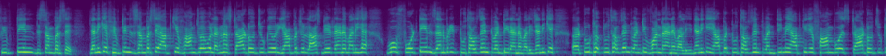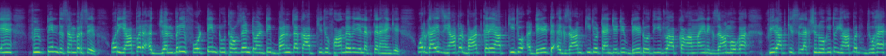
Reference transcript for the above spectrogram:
15 दिसंबर से। यानी कि 15 दिसंबर से आपके फॉर्म जो है वो लगना स्टार्ट हो चुके हैं और यहाँ पर जो लास्ट डेट रहने वाली है वो 14 जनवरी 2020 रहने वाली यानी कि टू थाउज़ेंड रहने वाली है। यानी कि यहाँ पर 2020 में आपके जो फॉर्म वो स्टार्ट हो चुके हैं 15 दिसंबर से और यहाँ पर जनवरी 14 2021 तक आपकी जो फॉर्म है वो ये लगते रहेंगे। और गाइज़ यहाँ पर बात करें आपकी जो डेट एग्ज़ाम की जो टेंटेटिव डेट होती है, जो आपका ऑनलाइन एग्ज़ाम होगा, फिर आपकी सिलेक्शन होगी तो यहाँ पर जो है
